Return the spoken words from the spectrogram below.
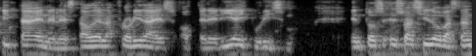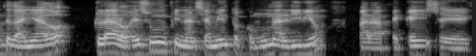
en el estado de la Florida es hotelería y turismo. Entonces, eso ha sido bastante dañado. Claro, es un financiamiento como un alivio para pequeños eh,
